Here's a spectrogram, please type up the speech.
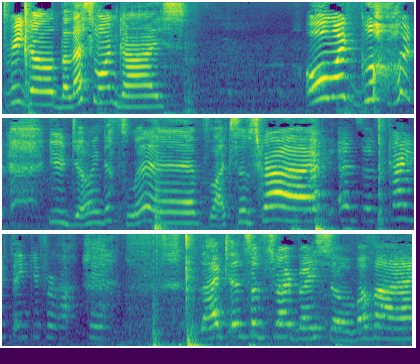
three go. The last one, guys. Oh my god! You're doing the flip. Like, subscribe. And subscribe. Thank you for watching. Like and subscribe, guys. So, bye bye.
